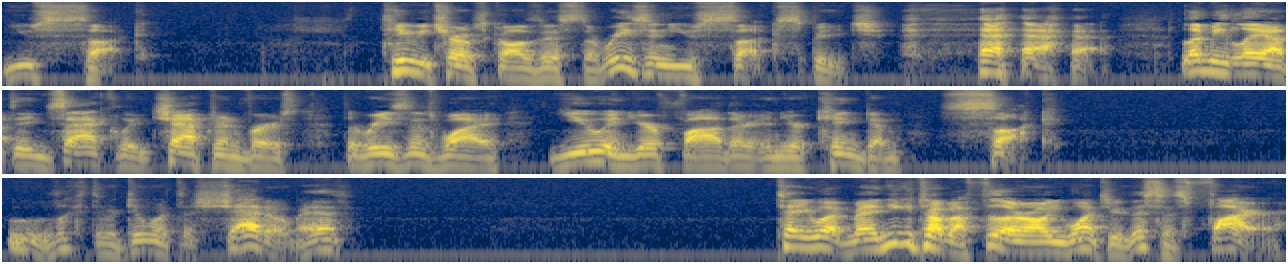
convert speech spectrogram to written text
You suck. TV Tropes calls this the reason you suck speech. Let me lay out the exactly chapter and verse, the reasons why you and your father and your kingdom suck. Ooh, look at what they're doing with the shadow, man. Tell you what, man, you can talk about filler all you want to. This is fire.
